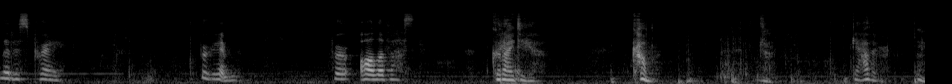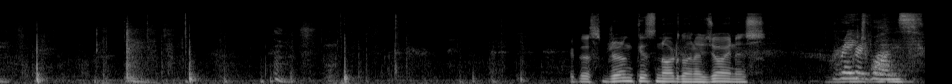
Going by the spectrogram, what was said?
Let us pray. For him. For all of us. Good idea. Come. Gather. Because drunk is not gonna join us. Great ones,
